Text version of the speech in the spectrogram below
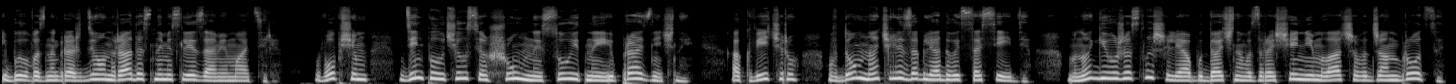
и был вознагражден радостными слезами матери. В общем, день получился шумный, суетный и праздничный а к вечеру в дом начали заглядывать соседи. Многие уже слышали об удачном возвращении младшего Джан Бродцы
